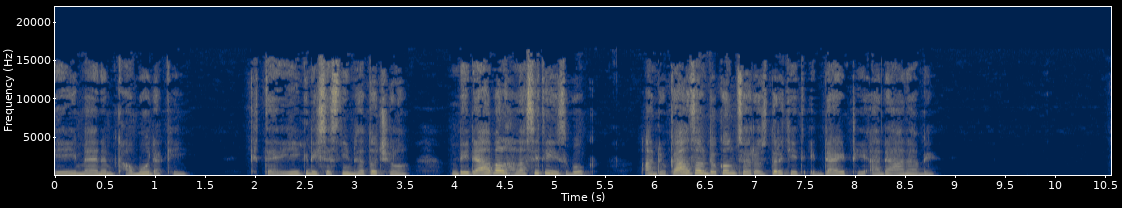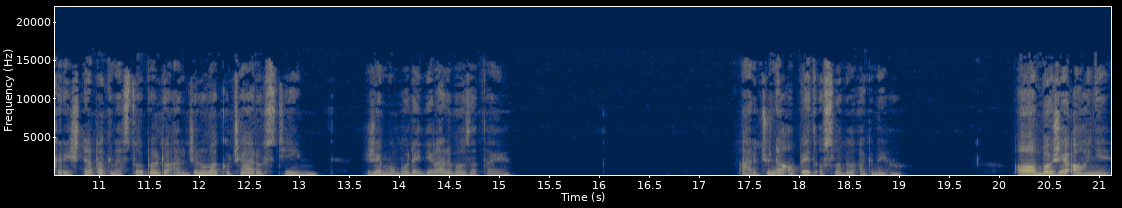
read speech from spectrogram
jménem Kaumodaki, který, když se s ním zatočilo, vydával hlasitý zvuk a dokázal dokonce rozdrtit i Daity a Dánavy. Krišna pak nastoupil do Arjunova kočáru s tím, že mu bude dělat vozataje. Arjuna opět oslovil Agniho. O bože ohně,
